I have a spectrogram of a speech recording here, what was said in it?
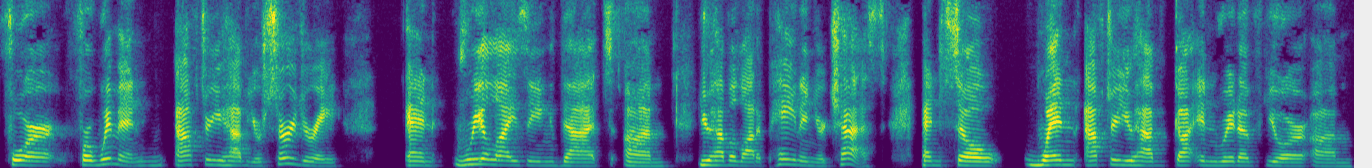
for for women after you have your surgery and realizing that um, you have a lot of pain in your chest. And so when after you have gotten rid of your um,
